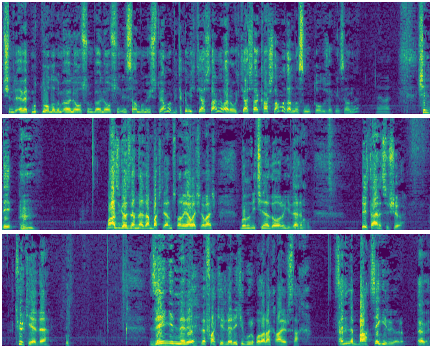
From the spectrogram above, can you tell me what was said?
Şimdi evet mutlu olalım, öyle olsun, böyle olsun. İnsan bunu istiyor ama bir takım ihtiyaçlar da var. O ihtiyaçlar karşılanmadan nasıl mutlu olacak insanlar? Evet. Şimdi bazı gözlemlerden başlayalım sonra yavaş yavaş bunun içine doğru gidelim. Tamam. Bir tanesi şu. Türkiye'de zenginleri ve fakirleri iki grup olarak ayırsak. Seninle bahse giriyorum. Evet.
